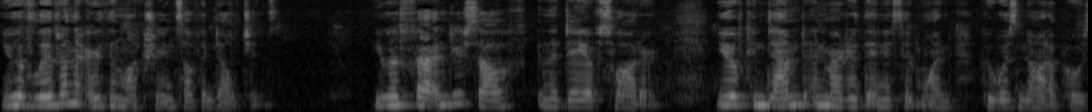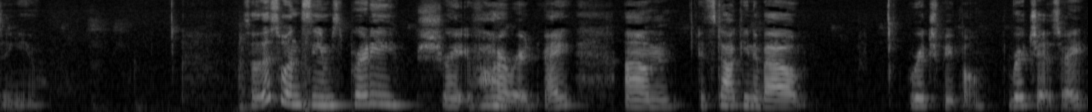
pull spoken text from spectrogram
You have lived on the earth in luxury and self indulgence. You have fattened yourself in the day of slaughter. You have condemned and murdered the innocent one who was not opposing you. So this one seems pretty straightforward, right? Um, it's talking about rich people, riches, right?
